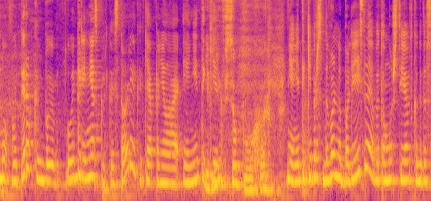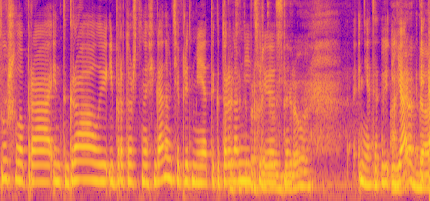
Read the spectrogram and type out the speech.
Ну, во-первых, как бы у Игоря несколько историй, как я поняла, и они И в такие... них все плохо. Не, они такие просто довольно болезненные, потому что я вот когда слушала про интегралы и про то, что нафига нам те предметы, которые Хотя нам не интересны. интегралы? Нет, А я, я да.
